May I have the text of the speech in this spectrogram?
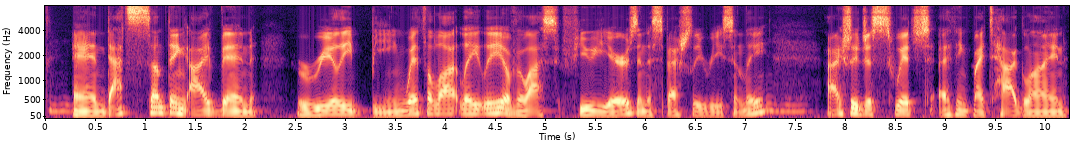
mm-hmm. and that's something I've been really being with a lot lately over the last few years, and especially recently. Mm-hmm. I actually just switched. I think my tagline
